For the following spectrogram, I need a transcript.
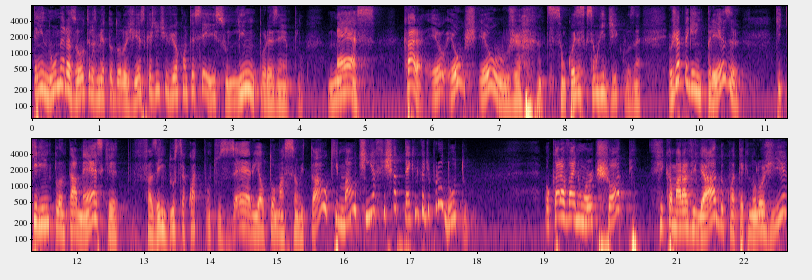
tem inúmeras outras metodologias que a gente viu acontecer isso. Lean, por exemplo, MES. Cara, eu, eu, eu já. São coisas que são ridículas, né? Eu já peguei empresa que queria implantar MES, que é fazer indústria 4.0 e automação e tal, que mal tinha ficha técnica de produto. O cara vai num workshop, fica maravilhado com a tecnologia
